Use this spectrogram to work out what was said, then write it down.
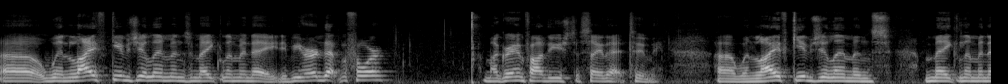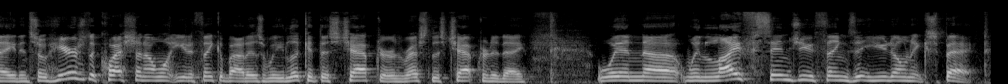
uh, When Life Gives You Lemons, Make Lemonade. Have you heard that before? My grandfather used to say that to me. Uh, when life gives you lemons, make lemonade. And so here's the question I want you to think about as we look at this chapter, the rest of this chapter today. When, uh, when life sends you things that you don't expect,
